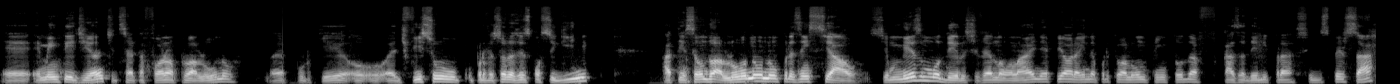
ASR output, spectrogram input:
é, é entediante, de certa forma, para o aluno, né, porque é difícil o professor, às vezes, conseguir a atenção do aluno no presencial. Se o mesmo modelo estiver no online, é pior ainda, porque o aluno tem toda a casa dele para se dispersar,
